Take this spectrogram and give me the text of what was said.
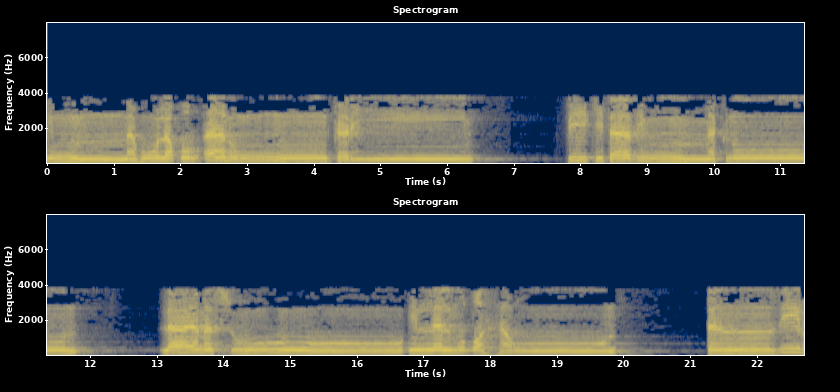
إِنَّهُ لَقُرْآنٌ كَرِيمٌ. فِي كِتَابٍ مَّكْنُونٍ. لَّا يَمَسُّهُ إِلَّا الْمُطَهَّرُونَ. تَنزِيلٌ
